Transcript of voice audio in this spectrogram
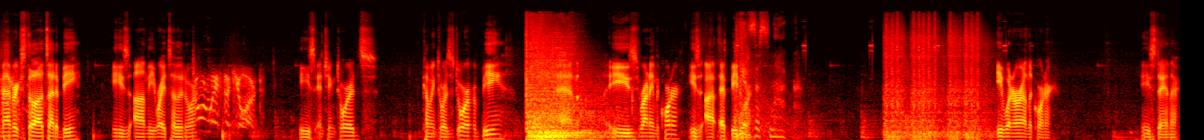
Maverick's still outside of B. He's on the right side of the door. He's inching towards, coming towards the door of B, and he's rounding the corner. He's uh, at B door. Here's a snack. He went around the corner. He's staying there.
